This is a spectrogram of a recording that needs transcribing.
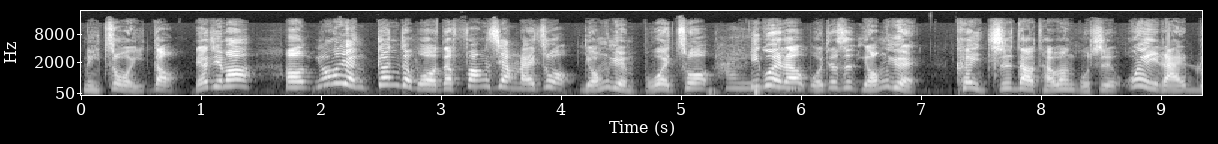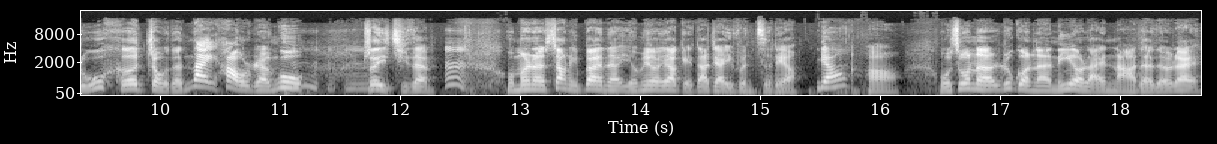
你做一动，了解吗？哦，永远跟着我的方向来做，永远不会错，因为呢，我就是永远可以知道台湾股市未来如何走的那一号人物。所以，奇正，嗯我们呢上礼拜呢有没有要给大家一份资料？有好、我说呢，如果呢你有来拿的，对不对？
